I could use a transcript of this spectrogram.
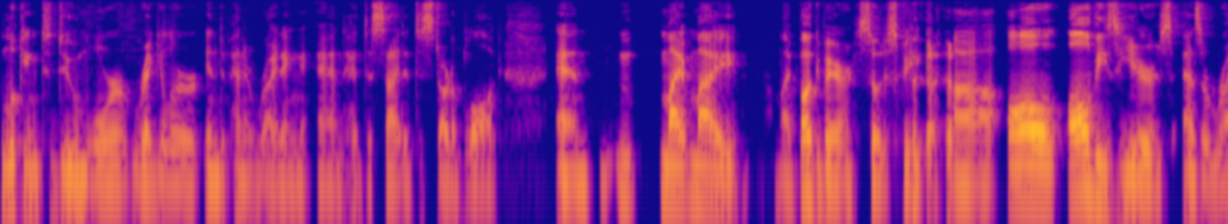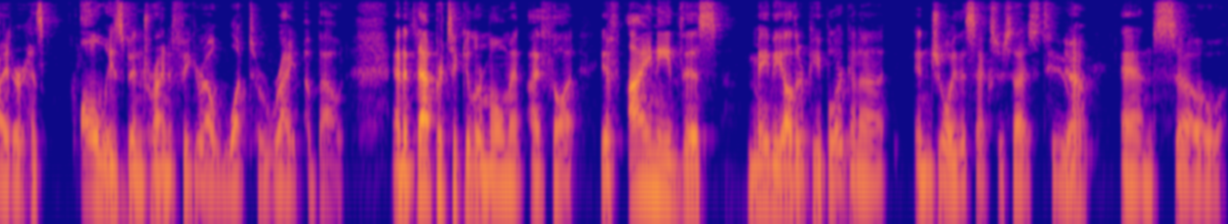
looking to do more regular independent writing and had decided to start a blog. And m- my my my bugbear, so to speak, uh, all all these years as a writer has always been trying to figure out what to write about. And at that particular moment, I thought, if I need this, maybe other people are gonna enjoy this exercise too. Yeah. And so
